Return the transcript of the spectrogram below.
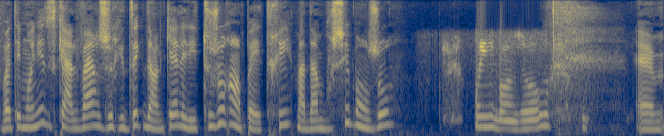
va témoigner du calvaire juridique dans lequel elle est toujours empêtrée. Madame Boucher, bonjour. Oui, bonjour. Euh,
